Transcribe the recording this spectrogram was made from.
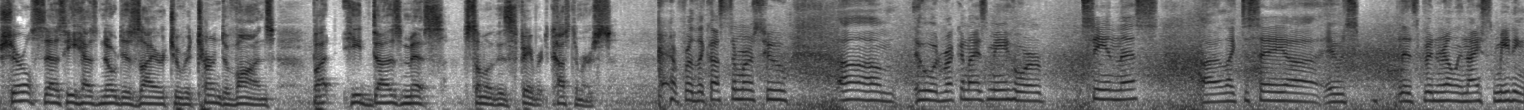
Sherrill says he has no desire to return to Vons, but he does miss some of his favorite customers. For the customers who um, who would recognize me, who are seeing this, I'd like to say uh, it was. It's been really nice meeting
